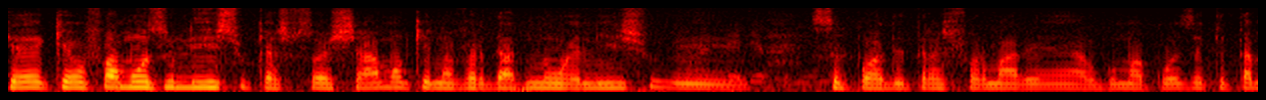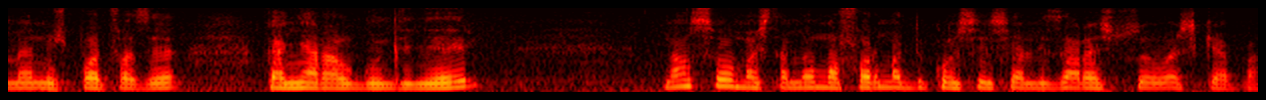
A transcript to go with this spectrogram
que é, que é o famoso lixo que as pessoas chamam, que na verdade não é lixo e se pode transformar em alguma coisa que também nos pode fazer ganhar algum dinheiro. Não só, mas também uma forma de consciencializar as pessoas que é para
